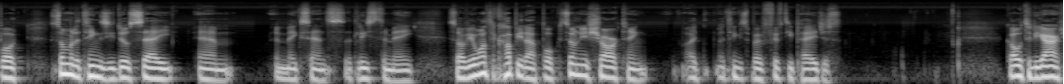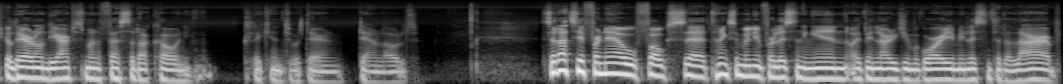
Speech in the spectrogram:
But some of the things he does say, um, it makes sense, at least to me. So if you want to copy that book, it's only a short thing. I, I think it's about 50 pages. Go to the article there on theartistmanifesto.co and you can click into it there and download it. So that's it for now, folks. Uh, thanks a million for listening in. I've been Larry G. Maguire. You've been listening to The Larb.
